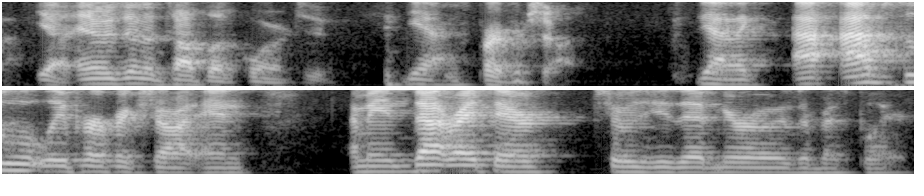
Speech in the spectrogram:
off. Yeah, and it was in the top left corner too. Yeah, It's perfect shot. yeah, like a- absolutely perfect shot, and I mean that right there shows you that Miro is our best player.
